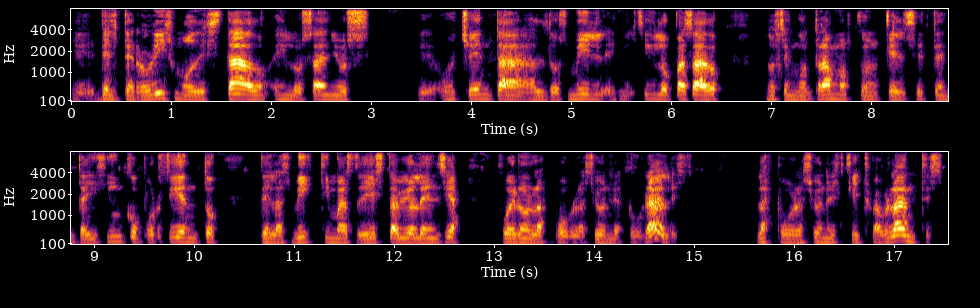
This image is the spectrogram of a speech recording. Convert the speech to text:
eh, del terrorismo de Estado en los años 80 eh, al 2000, en el siglo pasado, nos encontramos con que el 75% de las víctimas de esta violencia fueron las poblaciones rurales, las poblaciones quechohablantes,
